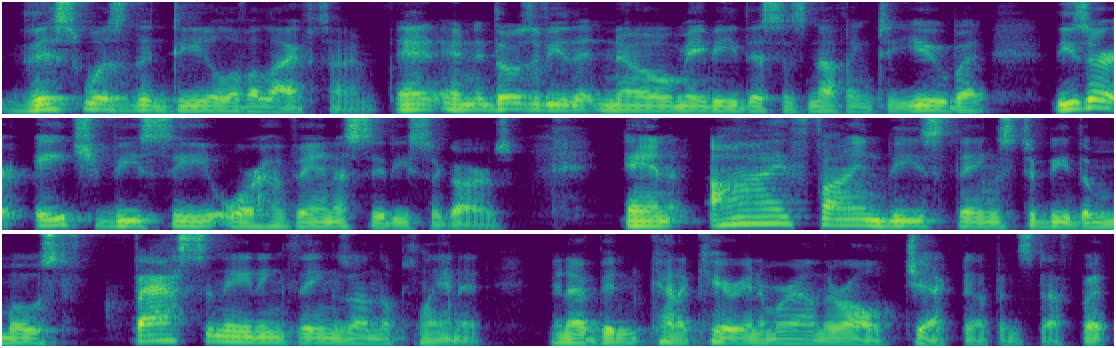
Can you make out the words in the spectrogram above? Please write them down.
this was the deal of a lifetime. And, and, those of you that know, maybe this is nothing to you, but these are HVC or Havana City cigars. And I find these things to be the most fascinating things on the planet. And I've been kind of carrying them around. They're all jacked up and stuff. But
